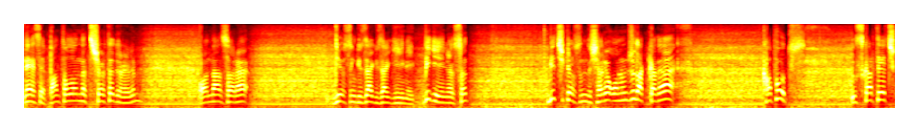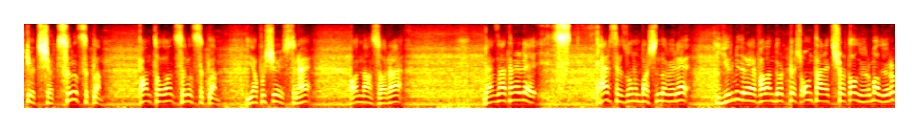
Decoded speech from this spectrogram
Neyse pantolonla tişörte dönelim. Ondan sonra diyorsun güzel güzel giyineyim. Bir giyiniyorsun. Bir çıkıyorsun dışarı 10. dakikada kaput. Iskartaya çıkıyor tişört. Sırılsıklam. Pantolon sırılsıklam. Yapışıyor üstüne. Ondan sonra ben zaten öyle her sezonun başında böyle 20 liraya falan 4-5-10 tane tişört alıyorum alıyorum.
